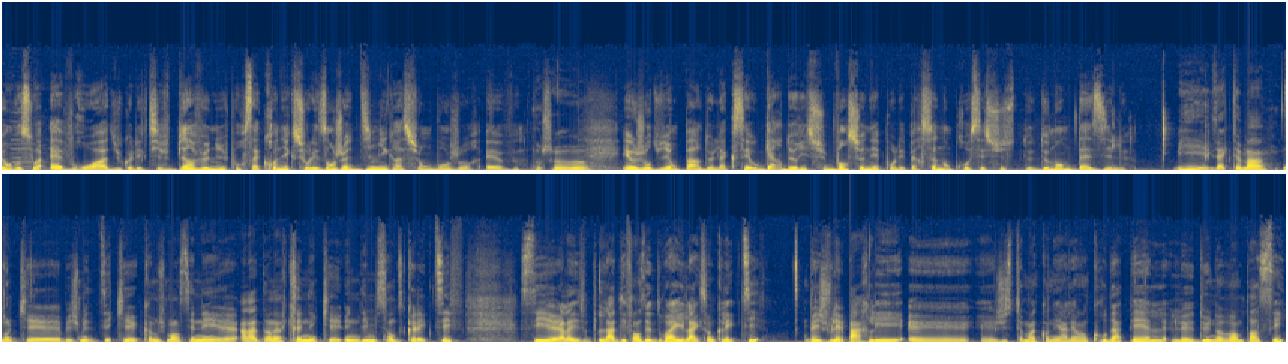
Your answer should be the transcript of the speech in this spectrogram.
Aujourd'hui, on reçoit Eve Roy du collectif Bienvenue pour sa chronique sur les enjeux d'immigration. Bonjour Eve. Bonjour. Et aujourd'hui, on parle de l'accès aux garderies subventionnées pour les personnes en processus de demande d'asile. Oui, exactement. Donc, euh, ben, je me disais que, comme je mentionnais euh, à la dernière chronique, euh, une des missions du collectif, c'est la, la défense des droits et l'action collective. Ben, je voulais parler euh, justement qu'on est allé en cours d'appel le 2 novembre passé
